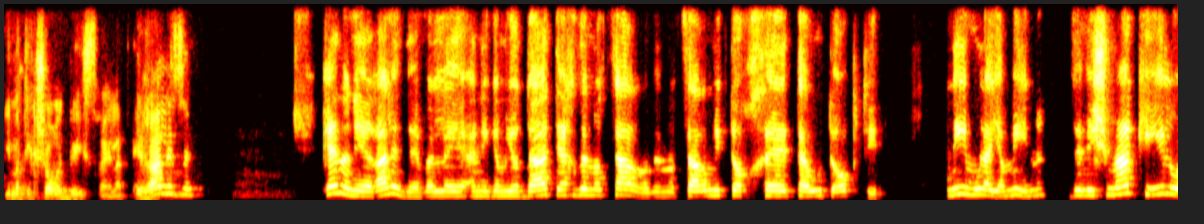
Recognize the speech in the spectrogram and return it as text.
עם התקשורת בישראל. את ערה לזה? כן, אני ערה לזה, אבל אה, אני גם יודעת איך זה נוצר, זה נוצר מתוך טעות אופטית. אני מול הימין, זה נשמע כאילו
